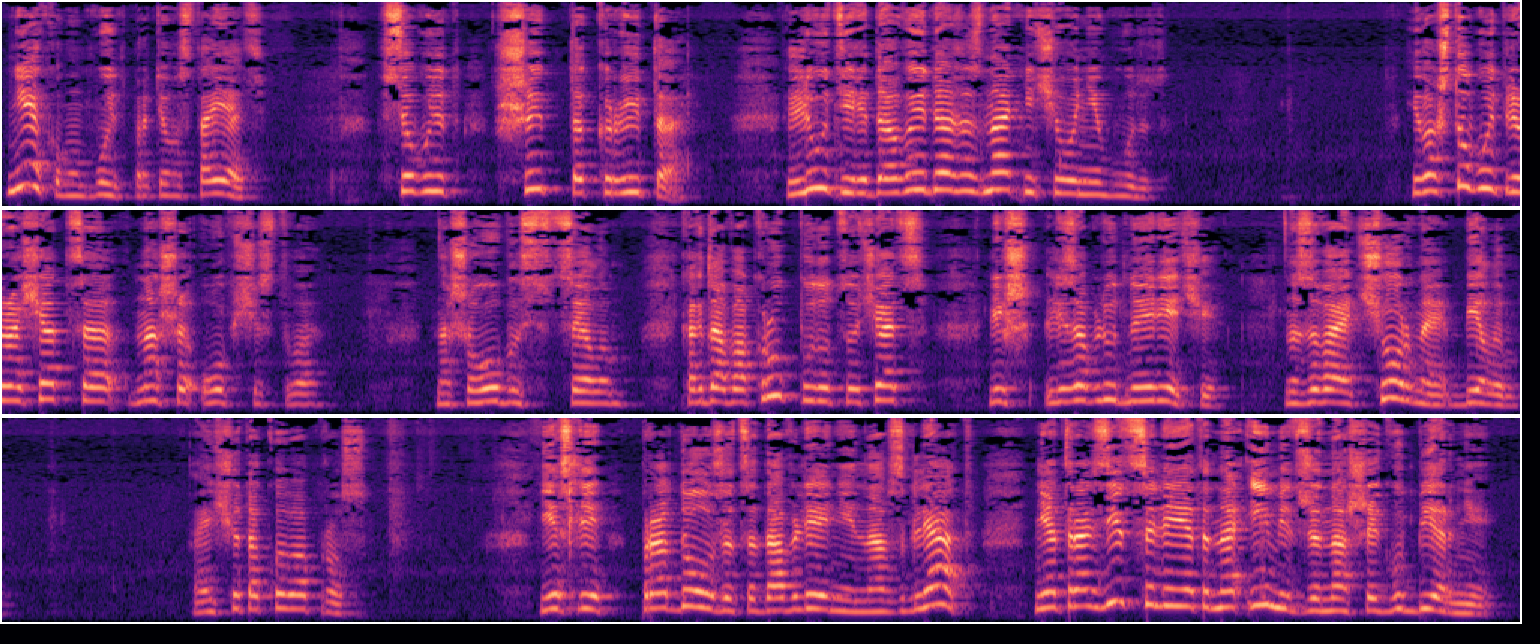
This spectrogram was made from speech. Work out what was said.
Некому будет противостоять. Все будет шито-крыто. Люди рядовые даже знать ничего не будут. И во что будет превращаться наше общество, наша область в целом, когда вокруг будут звучать лишь лизоблюдные речи, называя черное белым. А еще такой вопрос. Если продолжится давление на взгляд, не отразится ли это на имидже нашей губернии –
